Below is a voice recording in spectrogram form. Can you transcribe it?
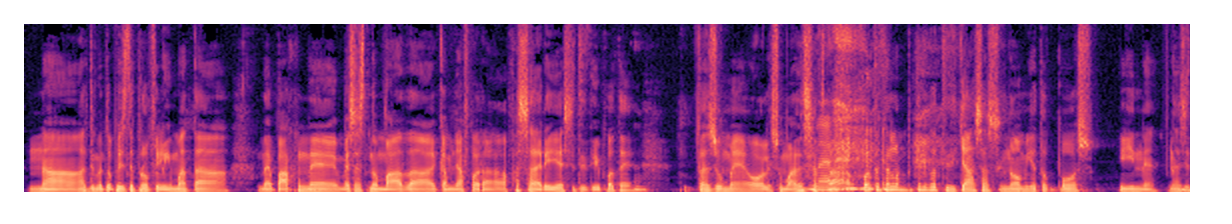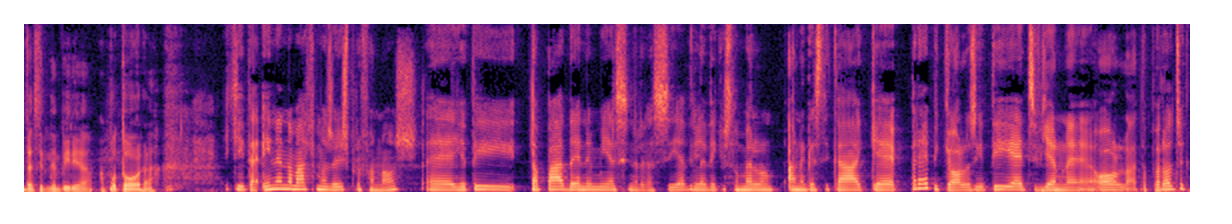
να αντιμετωπίζετε προβλήματα, να υπάρχουν ε, μέσα στην ομάδα καμιά φορά φασαρίες, οτιδήποτε. Mm. Τα ζούμε όλες οι ομάδες ναι. αυτά. Οπότε θέλω να μου πείτε λίγο τη δικιά σας γνώμη για το πώς είναι να ζείτε αυτή την εμπειρία από τώρα. Κοίτα, είναι ένα μάθημα ζωής προφανώς. Ε, γιατί τα πάντα είναι μια συνεργασία. Δηλαδή και στο μέλλον αναγκαστικά και πρέπει κιόλας, γιατί έτσι βγαίνουν όλα τα project,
